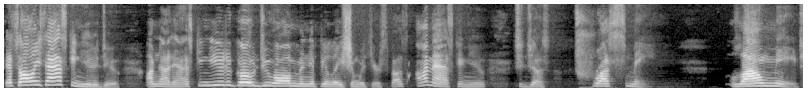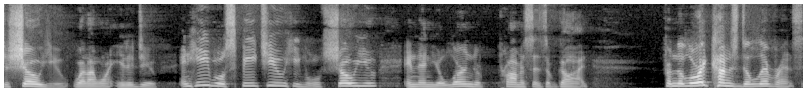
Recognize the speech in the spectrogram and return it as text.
That's all He's asking you to do. I'm not asking you to go do all manipulation with your spouse. I'm asking you to just trust me. Allow me to show you what I want you to do. And He will speak to you, He will show you, and then you'll learn the promises of God. From the Lord comes deliverance,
